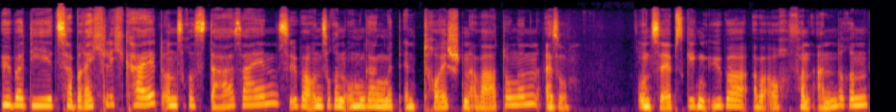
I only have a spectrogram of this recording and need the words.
über die Zerbrechlichkeit unseres Daseins, über unseren Umgang mit enttäuschten Erwartungen, also uns selbst gegenüber, aber auch von anderen.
